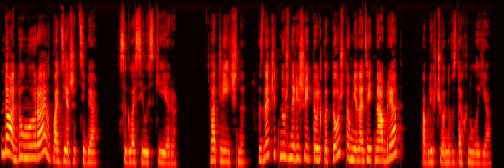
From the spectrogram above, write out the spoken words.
Да, думаю, Райл поддержит тебя», — согласилась Киера. «Отлично. Значит, нужно решить только то, что мне надеть на обряд?» Облегченно вздохнула я.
